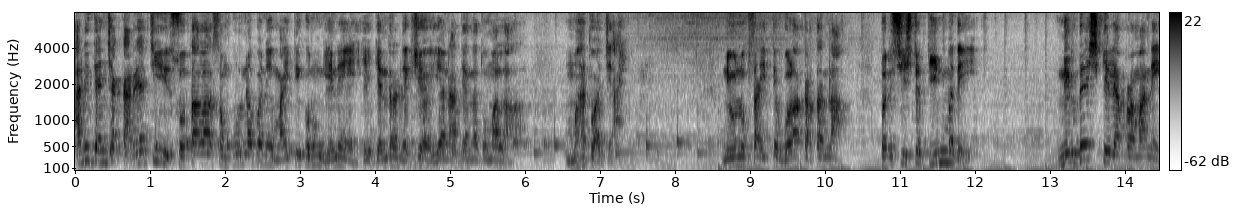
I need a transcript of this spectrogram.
आणि त्यांच्या कार्याची स्वतःला संपूर्णपणे माहिती करून घेणे हे केंद्राध्यक्ष या नात्यानं तुम्हाला महत्त्वाचे आहे. निवडणूक साहित्य गोळा करताना परिशिष्ट तीन मध्ये निर्देश केल्याप्रमाणे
